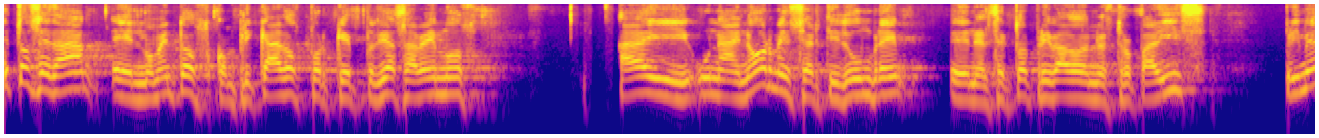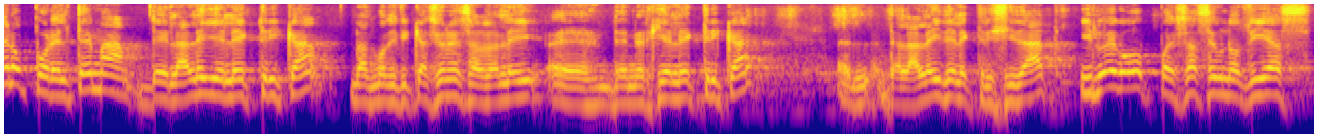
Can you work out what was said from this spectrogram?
Esto se da en momentos complicados porque, pues ya sabemos, hay una enorme incertidumbre en el sector privado de nuestro país. Primero por el tema de la ley eléctrica, las modificaciones a la ley eh, de energía eléctrica de la ley de electricidad y luego, pues hace unos días,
